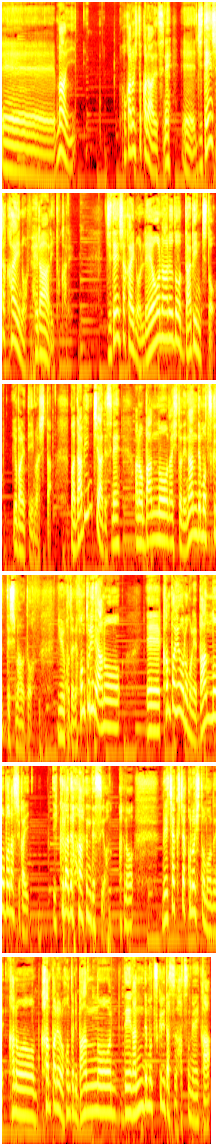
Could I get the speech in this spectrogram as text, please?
えー、まあ、他の人からはですね、えー、自転車界のフェラーリとかね、自転車界のレオナルド・ダ・ヴィンチと呼ばれていました。まあ、ダ・ヴィンチはですね、あの万能な人で何でも作ってしまうということで、本当にね、あの、えー、カンパニョーロもね、万能話がいくらでもあるんですよ。あの、めちゃくちゃこの人もね、あの、カンパニョーロ本当に万能で何でも作り出す発明家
